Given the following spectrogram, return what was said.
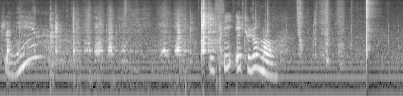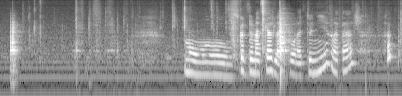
je la mets ici et toujours mon mon scotch de masquage là pour la tenir la page. Hop.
